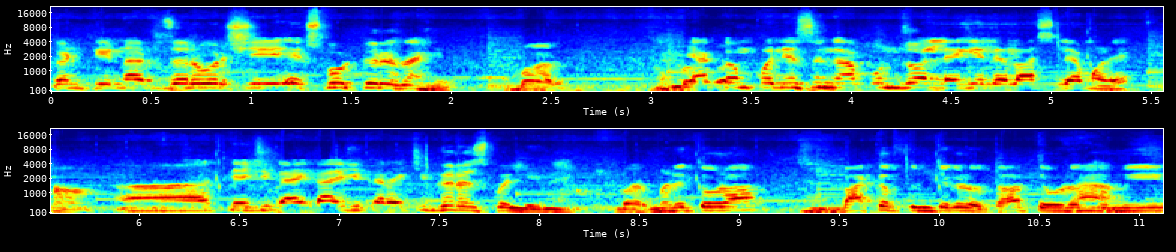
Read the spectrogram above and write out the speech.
कंटेनर दरवर्षी एक्सपोर्ट करत आहे. बरं. त्या बरोबर. कंपनीसंग आपण जोडल्या गेलेलो असल्यामुळे त्याची काय काळजी करायची गरज पडली नाही. बरं म्हणजे तेवढा बॅकअप तुमच्याकडे होता तेवढं. तुम्ही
